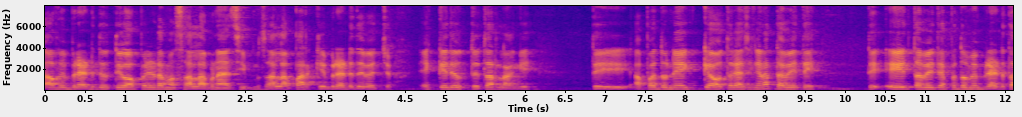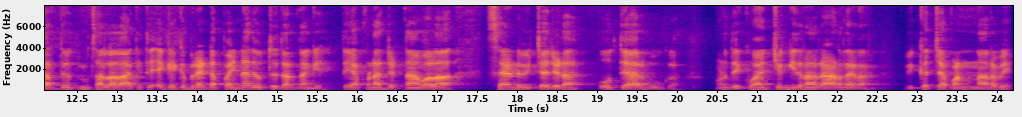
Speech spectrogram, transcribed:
ਆਵੇ ਬ੍ਰੈਡ ਦੇ ਉੱਤੇ ਉਹ ਆਪਾਂ ਜਿਹੜਾ ਮਸਾਲਾ ਬਣਾਇਆ ਸੀ, ਮਸਾਲਾ ਭਰ ਕੇ ਬ੍ਰੈਡ ਦੇ ਵਿੱਚ, ਇੱਕ ਇਹਦੇ ਉੱਤੇ ਧਰ ਲਾਂਗੇ। ਅਤੇ ਆਪਾਂ ਦੋਨੇ ਘਿਓ ਧਰਿਆ ਸੀਗਾ ਨਾ ਤਵੇ ਤੇ ਅਤੇ ਇਹ ਤਵੇ ਤੇ ਆਪਾਂ ਦੋਵੇਂ ਬ੍ਰੈਡ ਧਰਤੇ, ਮਸਾਲਾ ਲਾ ਕੇ ਅਤੇ ਇੱਕ ਇੱਕ ਬ੍ਰੈਡ ਆਪਾਂ ਇਹਨਾਂ ਦੇ ਉੱਤੇ ਧਰ ਦਾਂਗੇ। ਅਤੇ ਆਪਣਾ ਜੱਟਾਂ ਵਾਲਾ ਸੈਂਡਵਿਚ ਆ ਜਿਹੜਾ, ਉਹ ਤਿਆਰ ਹੋਊਗਾ। ਹੁਣ ਦੇਖੋ, ਐ ਚੰਗੀ ਤਰ੍ਹਾਂ ਰਾੜ ਲੈਣਾ, ਵੀ ਕੱਚਾਪਣ ਨਾ ਰਵੇ।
